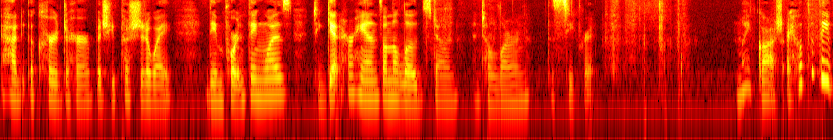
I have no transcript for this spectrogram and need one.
had occurred to her, but she pushed it away. The important thing was to get her hands on the lodestone and to learn the secret. My gosh, I hope that they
